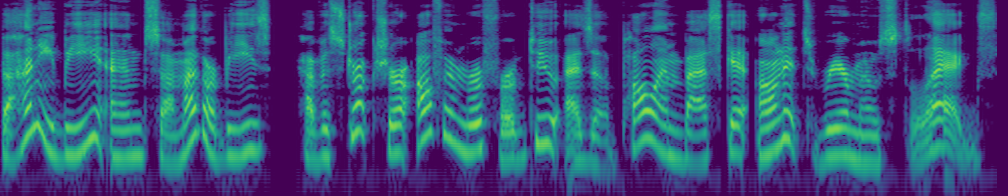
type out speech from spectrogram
The honey bee and some other bees have a structure often referred to as a pollen basket on its rearmost legs.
